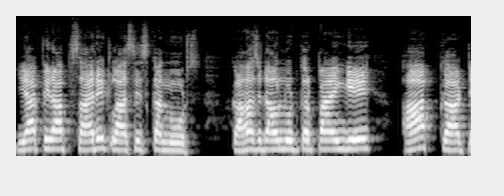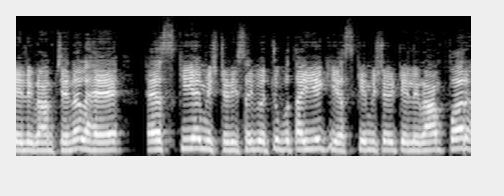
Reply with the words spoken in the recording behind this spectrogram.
या फिर आप सारे क्लासेस का नोट्स कहाँ से डाउनलोड कर पाएँगे? आपका टेलीग्राम चैनल है एस के एम स्टडी। सभी बच्चों को बताइए कि एस के एम स्टडी टेलीग्राम पर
